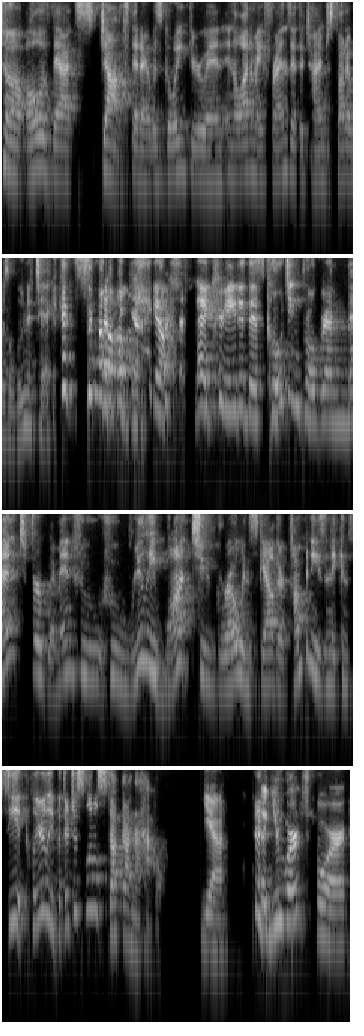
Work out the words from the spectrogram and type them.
to all of that stuff that I was going through. And, and a lot of my friends at the time just thought I was a lunatic. so, yeah. you know, I created this coaching program meant for women who, who really want to grow and scale their companies and they can see it clearly, but they're just a little stuck on the how. Yeah. So you worked for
